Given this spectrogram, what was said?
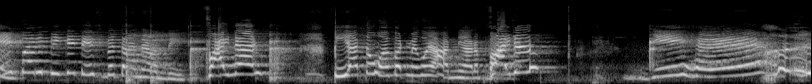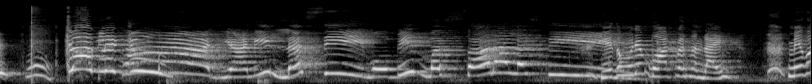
एक बार पी के टेस्ट बताना ओनली फाइनल पिया तो हुआ बट मेरे को याद नहीं आ रहा। फाइनल ये है चॉकलेट जूस यानी लस्सी वो भी मसाला लस्सी। ये तो मुझे बहुत पसंद आई। मेरे को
